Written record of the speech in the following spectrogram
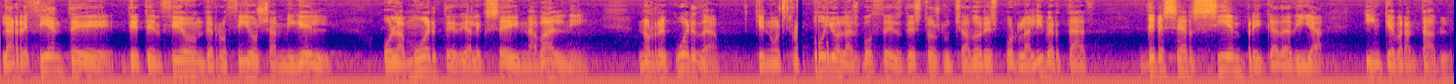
La reciente detención de Rocío San Miguel o la muerte de Alexei Navalny nos recuerda que nuestro apoyo a las voces de estos luchadores por la libertad debe ser siempre y cada día inquebrantable.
